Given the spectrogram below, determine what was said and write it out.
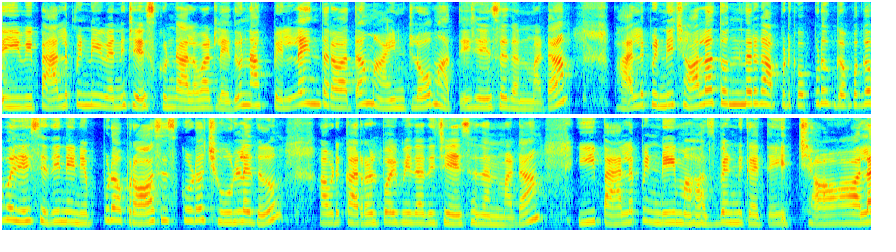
ఇవి పాలపిండి ఇవన్నీ చేసుకుంటే అలవాటు లేదు. నాకు పెళ్ళైన తర్వాత మా ఇంట్లో మా అత్తయ్య చేసేదనమాట పాలపిండి చాలా తొందరగా అప్పటికప్పుడు గబగబా చేసేది. నేను ఎప్పుడు ఆ ప్రాసెస్ కూడా చూడలేదు. ఆవిడ కర్రల పొయ్యి మీద అది చేసేదనమాట ఈ పాలపిండి మా హస్బెండ్కి అయితే చాలా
